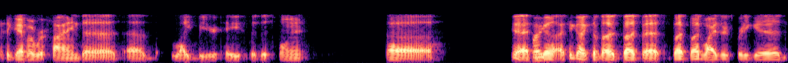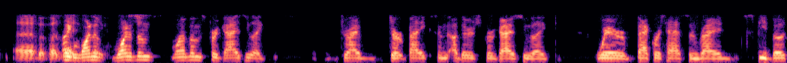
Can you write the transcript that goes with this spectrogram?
I think I have a refined uh, uh light beer taste at this point. Uh, yeah, I think Like- I, I think I like the Bud Bud best. Bud Budweiser's pretty good. Uh, but Bud Like one of like- one of them one of them's for guys who like drive dirt bikes, and others for guys who like wear backwards hats and ride speedboats.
